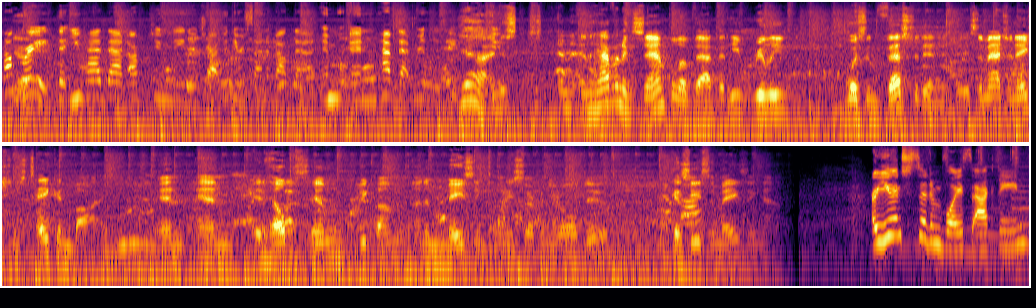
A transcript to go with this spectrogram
How yeah. great that you had that opportunity to chat with your son about that and, and have that realization. Yeah, and just, just and, and have an example of that that he really was invested in. It. His imagination was taken by, and and it helped him become an amazing 27 year old dude because he's amazing now. Are you interested in voice acting?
